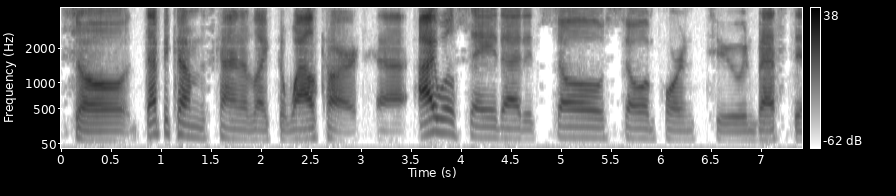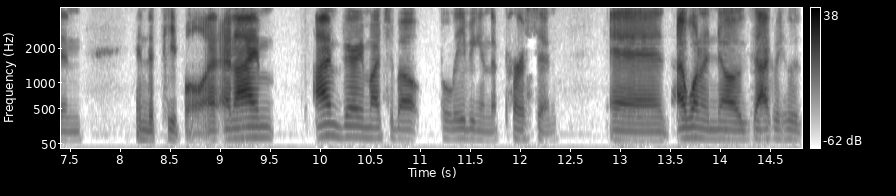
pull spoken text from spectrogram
so that becomes kind of like the wild card. Uh, I will say that it's so so important to invest in in the people, and I'm I'm very much about believing in the person, and I want to know exactly who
